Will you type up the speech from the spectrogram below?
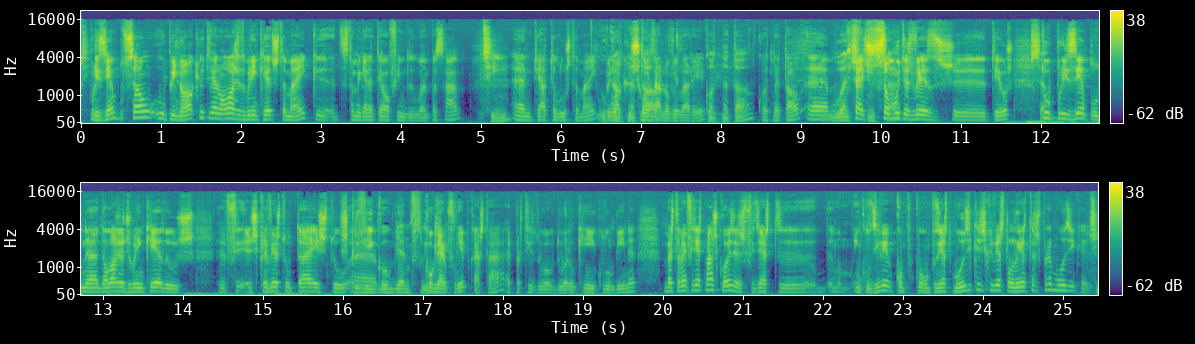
Sim. por exemplo, são o Pinóquio, tiveram a loja de brinquedos também, que se não me engano até ao fim do ano passado, Sim. Uh, no Teatro da Luz também, o, o Pinóquio chegou a dar no Vilaré. Conto Natal. Conto Natal. Uh, os textos são muitas vezes uh, teus. São. Tu, por exemplo, na, na, loja dos brinquedos, escreveste o texto... Escrevi com o Guilherme Felipe. Com o Guilherme Felipe, cá está, a partir do, do Arlequim e Columbina, mas também fizeste mais coisas, fizeste, inclusive, compuseste músicas e escreveste letras para músicas,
